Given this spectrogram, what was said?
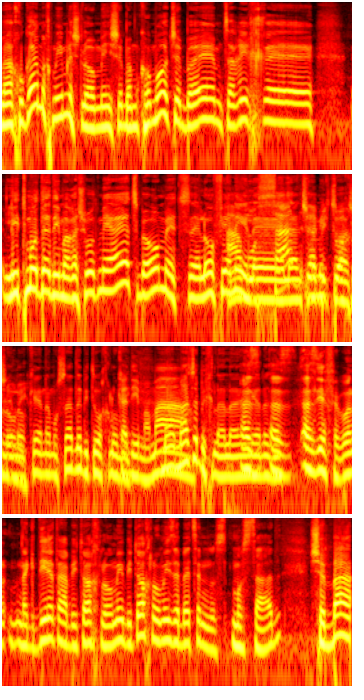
ואנחנו גם מחמיאים לשלומי שבמקומות שבהם צריך... אה, להתמודד עם הרשות מייעץ באומץ אה, לא אופייני לאנשי המקצוע שלו. לאומי. כן, המוסד לביטוח לאומי. קדימה, מה, מה... מה זה בכלל אז, העניין הזה? אז, אז יפה, בואו נגדיר את הביטוח לאומי. ביטוח לאומי זה בעצם נוס- מוסד שבא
